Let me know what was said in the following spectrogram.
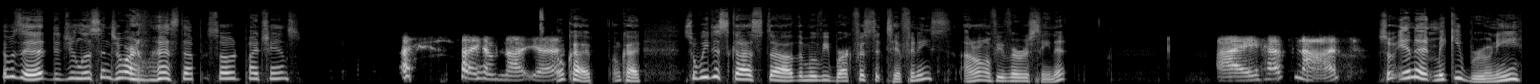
that was it. Did you listen to our last episode by chance? I have not yet. Okay. Okay. So we discussed uh, the movie Breakfast at Tiffany's. I don't know if you've ever seen it. I have not. So in it, Mickey Rooney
